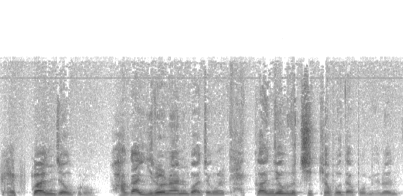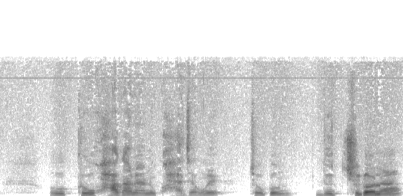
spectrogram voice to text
객관적으로 화가 일어나는 과정을 객관적으로 지켜보다 보면은 어, 그 화가 나는 과정을 조금 늦추거나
